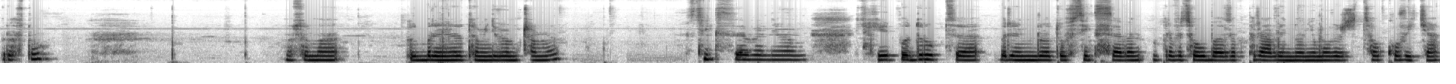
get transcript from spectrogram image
po prostu. Muszę ma z brainrotami, nie wiem czemu. Six Seven, nie mam takiej podróbce brainrotów Six Seven, prawie całą bazę, prawie, no nie mówię, że całkowicie.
